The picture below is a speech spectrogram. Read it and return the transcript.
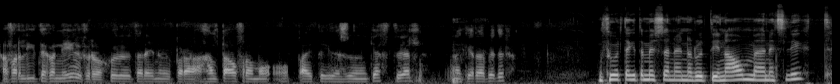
að fara að líta eitthvað niður fyrir okkur, þetta reynum við bara að halda áfram og, og bæta í þessu við hefum gert vel, að gera það betur. Og þú ert ekkert að missa neinar út í nám eða neitt slíkt?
